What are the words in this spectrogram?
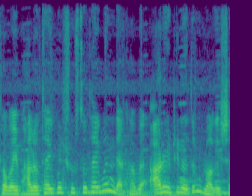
সবাই ভালো থাকবেন, সুস্থ থাকবেন। দেখা হবে আরও একটি নতুন ব্লগের সাথে।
